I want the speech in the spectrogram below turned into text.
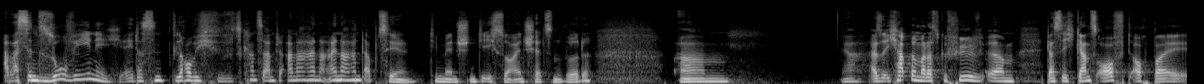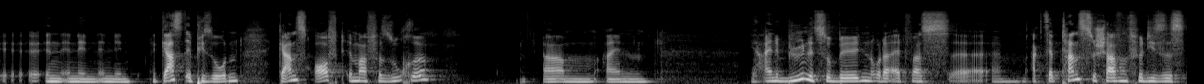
Aber es sind so wenig, ey, das sind, glaube ich, das kannst du an einer, einer Hand abzählen, die Menschen, die ich so einschätzen würde. Ähm, ja, also ich habe immer das Gefühl, ähm, dass ich ganz oft auch bei äh, in, in, den, in den Gastepisoden ganz oft immer versuche, ähm, ein, ja, eine Bühne zu bilden oder etwas äh, Akzeptanz zu schaffen für dieses,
